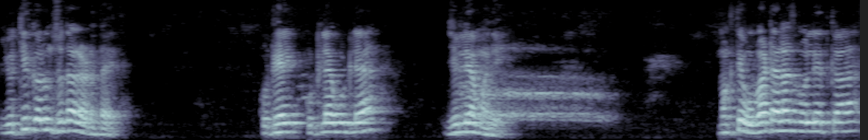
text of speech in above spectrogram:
युती करून सुद्धा लढत आहेत. कुठे कुठल्या कुठल्या जिल्ह्यामध्ये? मग ते उभाटालाच बोललेत का?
